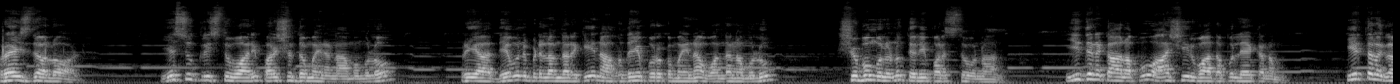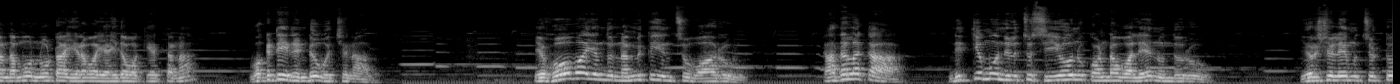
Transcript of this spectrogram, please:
ప్రైజ్ ద లార్డ్. యేసుక్రీస్తు వారి పరిశుద్ధమైన నామములో ప్రియ దేవుని బిడ్డలందరికీ నా హృదయపూర్వకమైన వందనములు శుభములను తెలియపరుస్తూ ఉన్నాను. ఈ దినకాలపు ఆశీర్వాదపు లేఖనము కీర్తన గ్రంథము నూట ఇరవై ఐదవ కీర్తన ఒకటి రెండు వచనాలు. యహోవా ఎందు నమ్మికయుంచు వారు కదలక నిత్యము నిలుచు సియోను కొండ వలె నుందురు. ఎరుషులేము చుట్టూ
